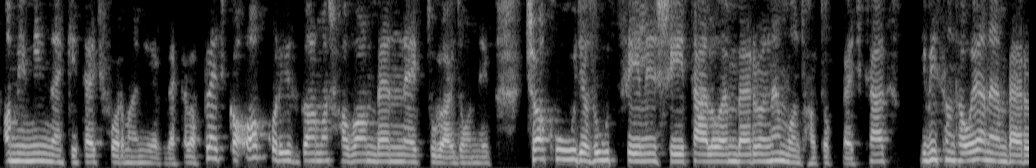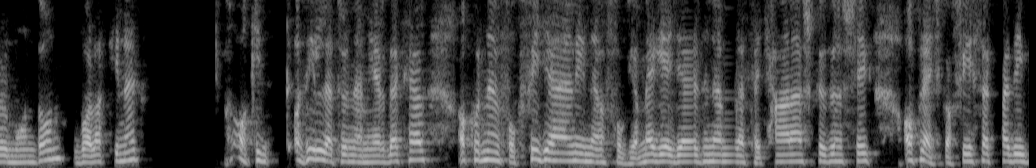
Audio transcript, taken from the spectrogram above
ami mindenkit egyformán érdekel. A plegyka akkor izgalmas, ha van benne egy tulajdonnév. Csak úgy az útszélén sétáló emberről nem mondhatok plegykát, viszont ha olyan emberről mondom valakinek, aki az illető nem érdekel, akkor nem fog figyelni, nem fogja megjegyezni, nem lesz egy hálás közönség, a plegykafészek pedig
